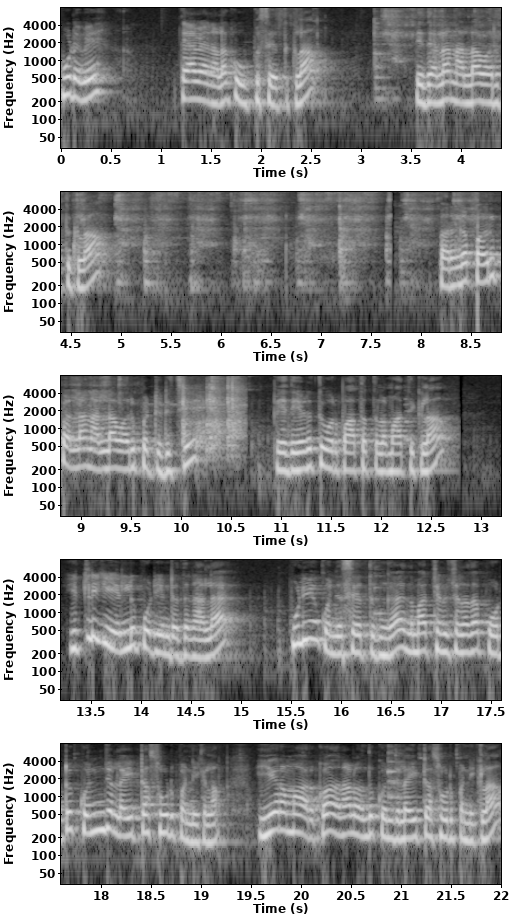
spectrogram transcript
கூடவே தேவையான அளவுக்கு உப்பு சேர்த்துக்கலாம். இதெல்லாம் நல்லா வறுத்துக்கலாம். பாருங்கள் பருப்பெல்லாம் நல்லா வறுப்பட்டுடுச்சு இப்போ இதை எடுத்து ஒரு பாத்திரத்தில் மாற்றிக்கலாம் இட்லிக்கு எள்ளு பொடின்றதுனால புளியும் கொஞ்சம் சேர்த்துக்குங்க. இந்த மாதிரி சின்ன சின்னதாக போட்டு கொஞ்சம் லைட்டாக சூடு பண்ணிக்கலாம். ஈரமாக இருக்கும் அதனால் வந்து கொஞ்சம் லைட்டாக சூடு பண்ணிக்கலாம்.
